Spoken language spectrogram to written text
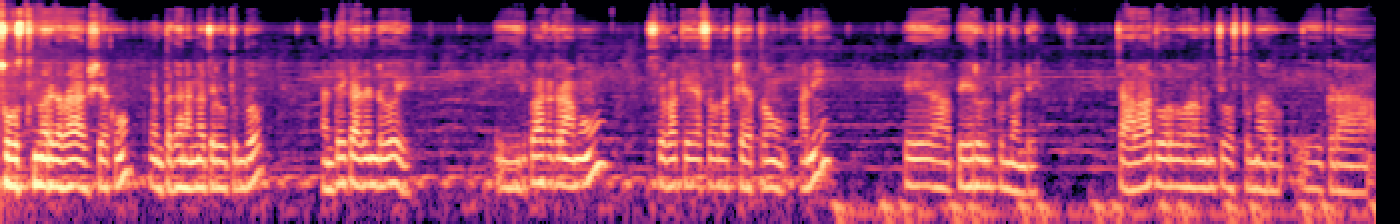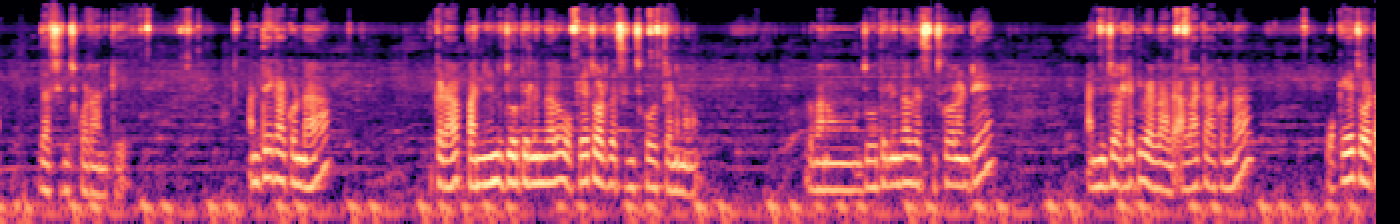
చూస్తున్నారు కదా అభిషేకం ఎంత ఘనంగా జరుగుతుందో. అంతేకాదండి ఇరిపాక గ్రామం శివకేశవుల క్షేత్రం అని పే పేరు వెళ్తుందండి చాలా దూర దూరాల నుంచి వస్తున్నారు. ఇక్కడ దర్శించుకోవడానికి. అంతేకాకుండా ఇక్కడ పన్నెండు జ్యోతిర్లింగాలు ఒకే చోట దర్శించుకోవచ్చండి మనం. ఇప్పుడు మనం జ్యోతిర్లింగాలు దర్శించుకోవాలంటే అన్ని చోట్లకి వెళ్ళాలి. అలా కాకుండా ఒకే చోట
